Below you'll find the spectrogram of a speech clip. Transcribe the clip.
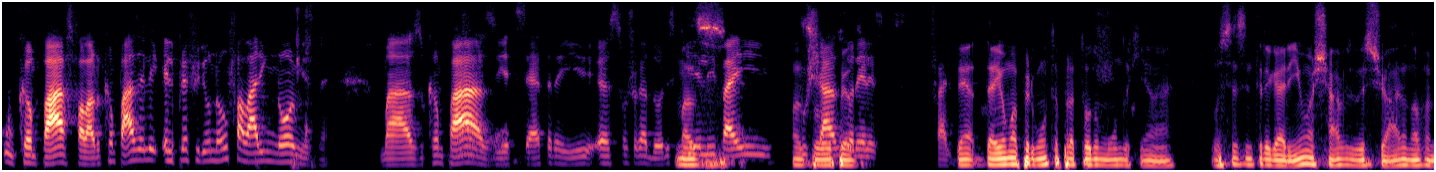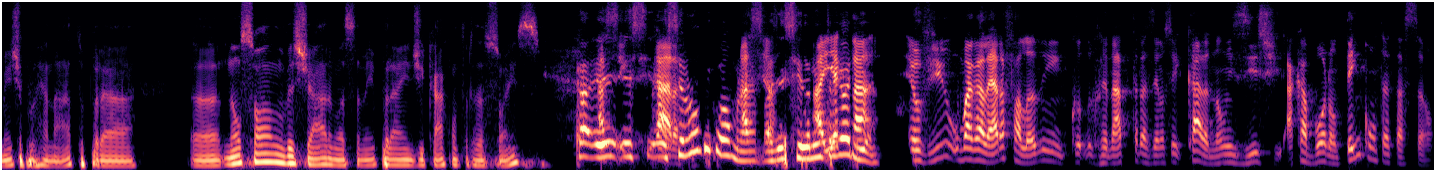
O Campaz, falaram o Campaz, ele, ele preferiu não falar em nomes, né? Mas o Campaz e etc. aí eh, são jogadores que mas, ele vai puxar as orelhas. Fale. Daí uma pergunta para todo mundo aqui, né? Vocês entregariam a chave do vestiário novamente para o Renato para uh, não só no vestiário, mas também para indicar contratações? Cara, assim, esse, cara, esse ano não tem como, né? Assim, mas esse ano eu é entregaria. É tá. Eu vi uma galera falando em o Renato trazendo, assim, cara, não existe, acabou, não tem contratação.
